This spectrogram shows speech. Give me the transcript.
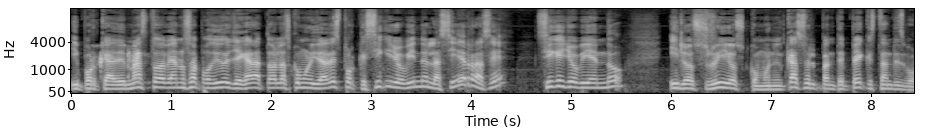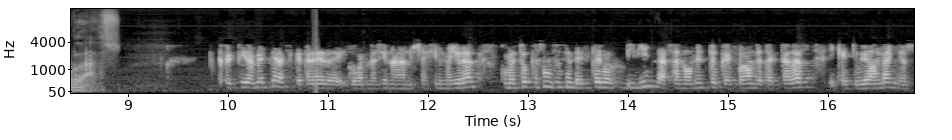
Y porque además todavía no se ha podido llegar a todas las comunidades porque sigue lloviendo en las sierras, ¿eh? Sigue lloviendo y los ríos, como en el caso del Pantepec, están desbordados. Efectivamente, la secretaria de Gobernación, Ana Lucia Gil Mayoral, comentó que son 67 viviendas al momento que fueron detectadas y que tuvieron daños.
